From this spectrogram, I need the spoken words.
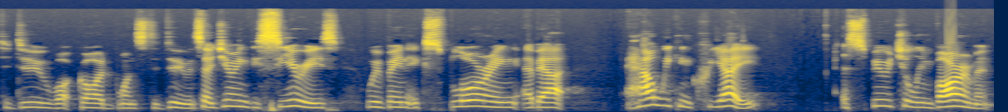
to do what God wants to do. And so during this series, we've been exploring about how we can create a spiritual environment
